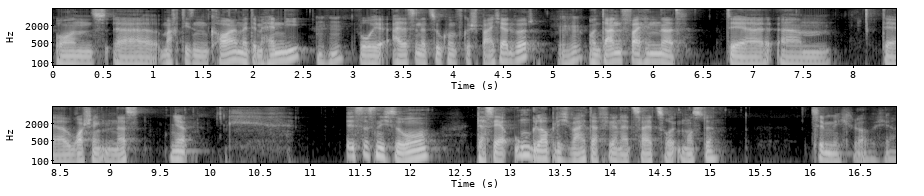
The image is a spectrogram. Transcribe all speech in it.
und äh, macht diesen Call mit dem Handy, wo alles in der Zukunft gespeichert wird und dann verhindert der ähm, der Washington das. Ja. Ist es nicht so, dass er unglaublich weit dafür in der Zeit zurück musste? Ziemlich, glaube ich, ja.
